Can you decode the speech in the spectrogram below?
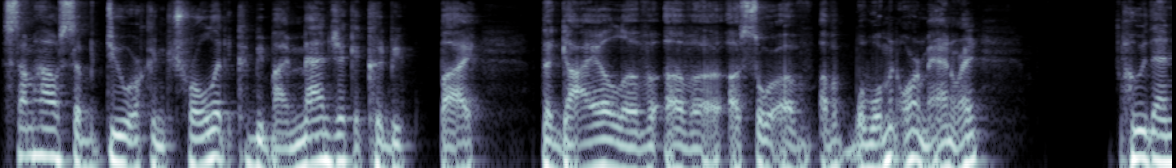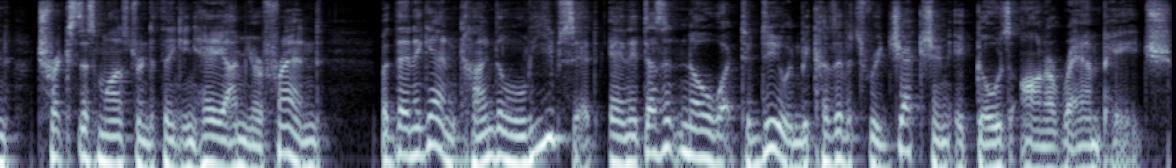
somehow subdue or control it. It could be by magic, it could be by the guile of of a, a sort of, of a woman or a man, right? Who then tricks this monster into thinking, "Hey, I'm your friend." But then again, kind of leaves it and it doesn't know what to do. And because of its rejection, it goes on a rampage.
